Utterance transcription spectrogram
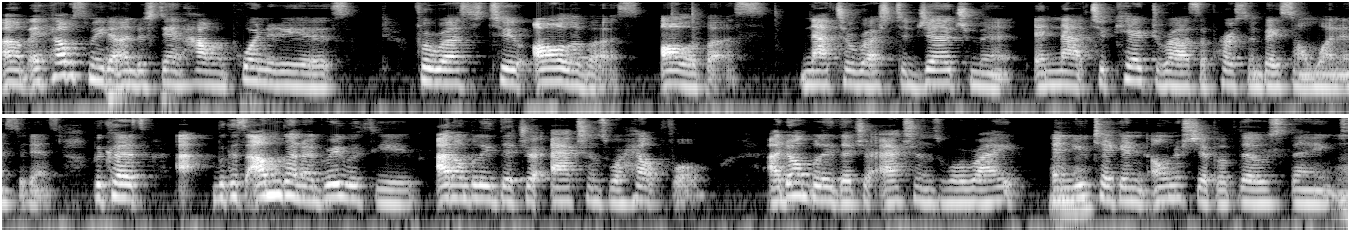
um, it helps me to understand how important it is for us to, all of us, all of us, not to rush to judgment and not to characterize a person based on one incident because I, because I'm going to agree with you. I don't believe that your actions were helpful. I don't believe that your actions were right and you've taken ownership of those things.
